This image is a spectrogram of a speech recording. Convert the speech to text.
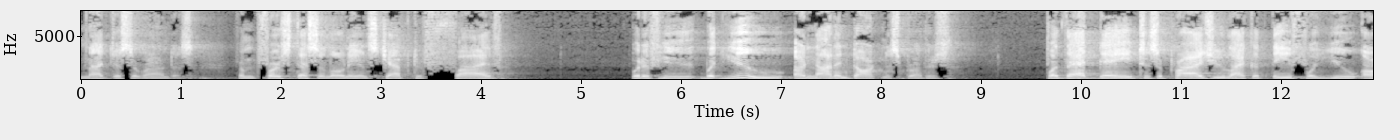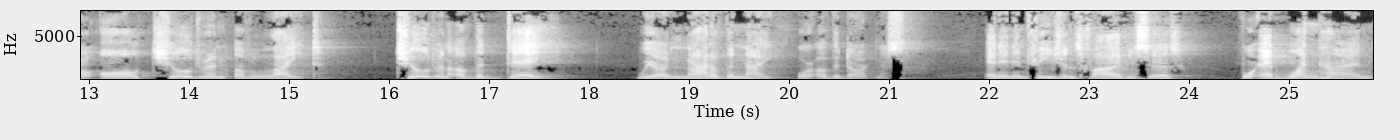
not just around us. From 1 Thessalonians chapter 5, but if you but you are not in darkness, brothers, for that day to surprise you like a thief, for you are all children of light, children of the day. We are not of the night or of the darkness. And in Ephesians 5, he says, For at one time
